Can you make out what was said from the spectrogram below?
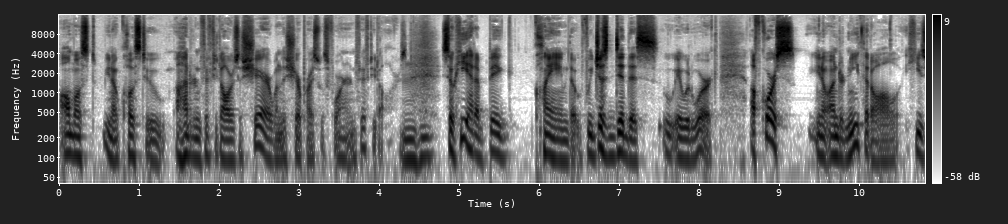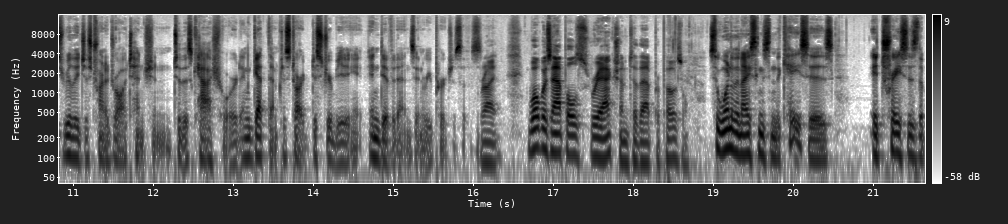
Almost you know close to $150 a share when the share price was $450. dollars mm-hmm. So he had a big claim that if we just did this, it would work. Of course, you know, underneath it all, he's really just trying to draw attention to this cash hoard and get them to start distributing it in dividends and repurchases. Right. What was Apple's reaction to that proposal? So one of the nice things in the case is it traces the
